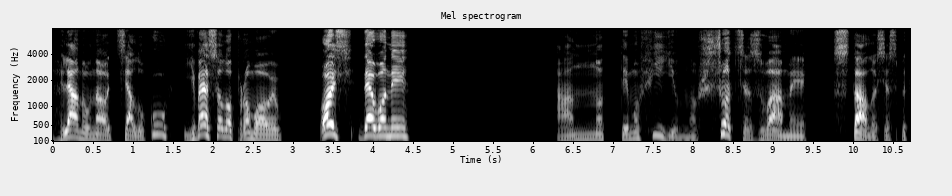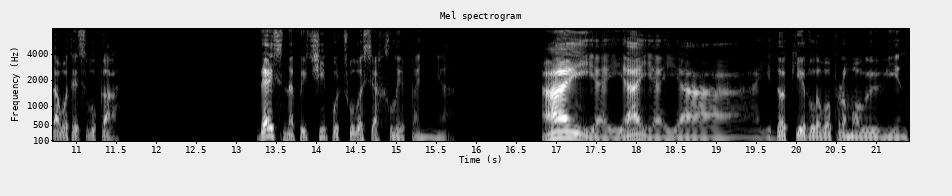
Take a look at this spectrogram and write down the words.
глянув на отця Луку й весело промовив Ось де вони. Анно Тимофіївно, що це з вами сталося? спитав отець Лука. Десь на печі почулося хлипання. Ай-яй-яй-яй-яй, докірливо промовив він.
